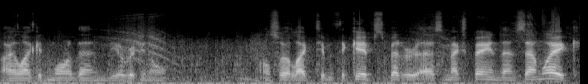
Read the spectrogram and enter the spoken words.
I like it more than the original. Also, I like Timothy Gibbs better as Max Payne than Sam Lake.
